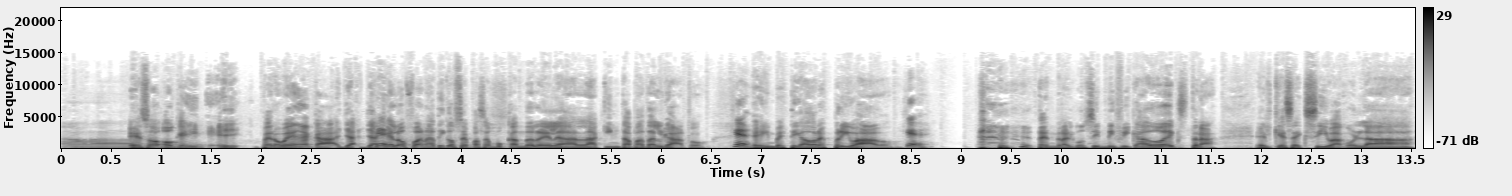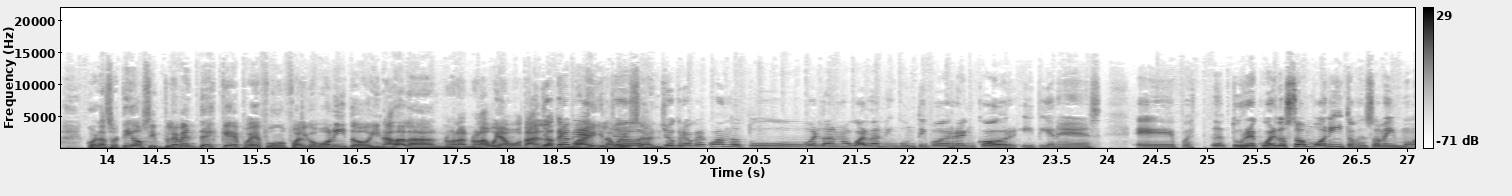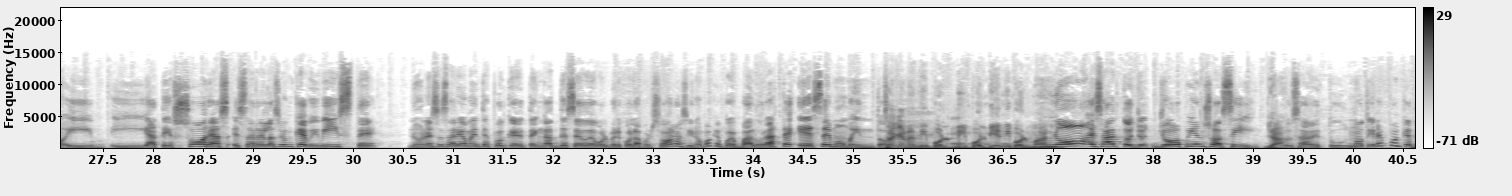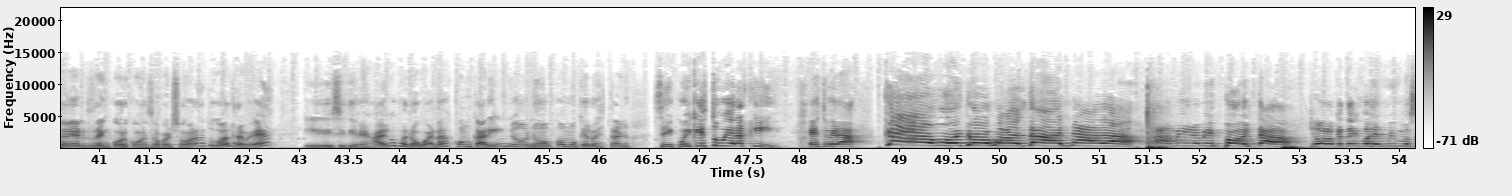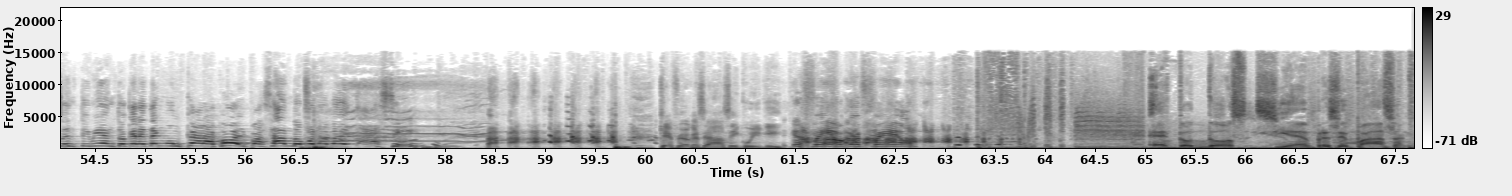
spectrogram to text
Ah. Eso, ok, eh, pero ven acá, ya, ya ¿Qué? que los fanáticos se pasan buscándole la, la quinta pata al gato, ¿Qué? e investigadores privados, ¿Qué? ¿tendrá algún significado extra el que se exhiba con la con la sortija o simplemente es que pues fue, fue algo bonito y nada, la, no, la, no la voy a botar, la tengo ahí, la voy a yo, usar? yo creo que cuando tú, ¿verdad? No guardas ningún tipo de rencor y tienes, eh, pues, eh, tus recuerdos son bonitos, eso mismo, y, y atesoras esa relación que viviste, no necesariamente es porque tengas deseo de volver con la persona, sino porque, pues, valoraste ese momento. o sea que no es ni por, ni por bien ni por mal. No, exacto, yo, yo pienso así. Ya. Tú sabes, tú no tienes por qué tener rencor con esa persona, tú al revés. Y si tienes algo, pues lo guardas con cariño, no como que lo extraño. Si Quickie estuviera aquí, estuviera, ¿qué voy yo a guardar? Nada. A mí no me importa. Yo lo que tengo es el mismo sentimiento que le tengo un caracol pasando por la... Así. Qué feo que seas así, Quickie. Qué feo, qué feo. Estos dos siempre se pasan.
